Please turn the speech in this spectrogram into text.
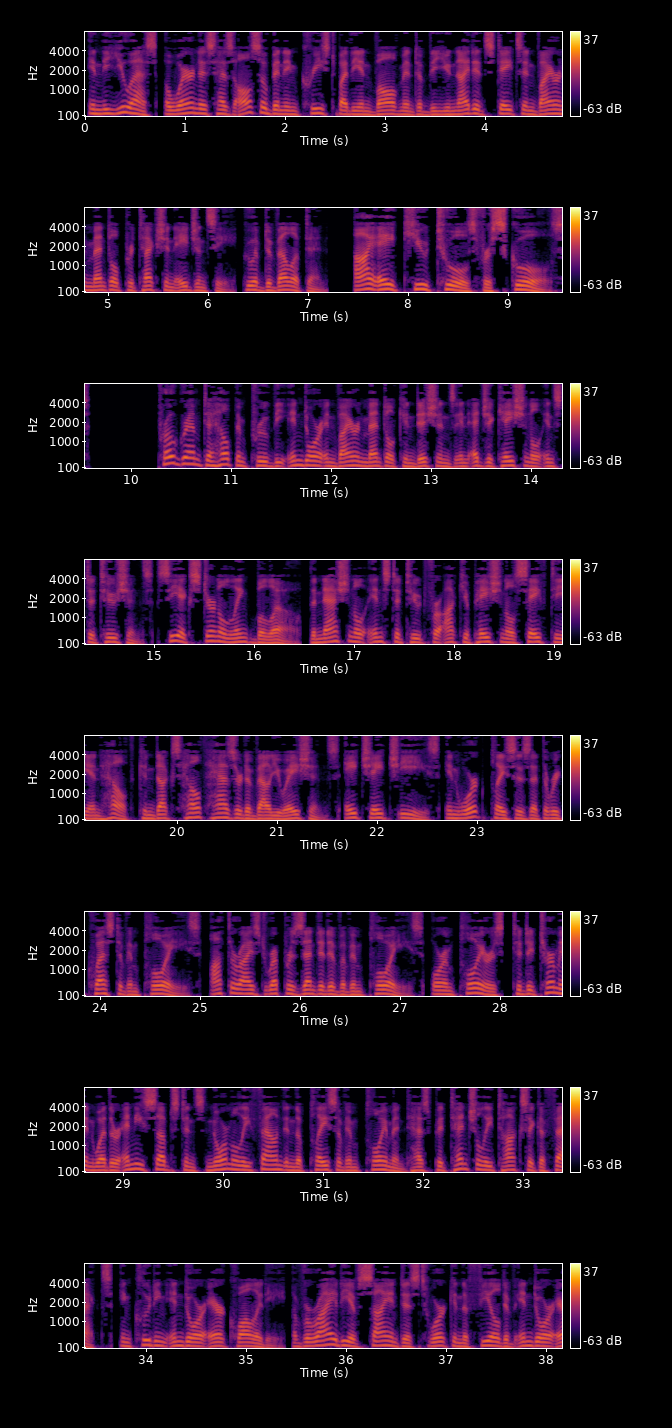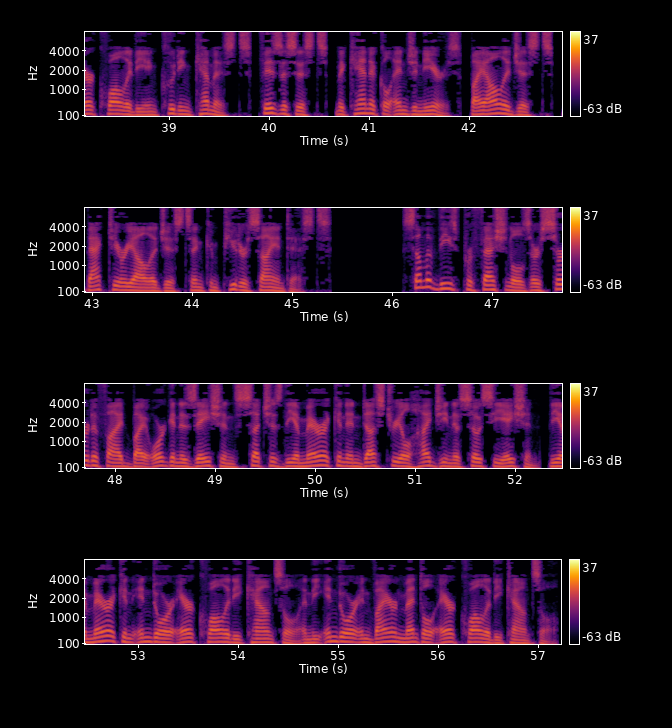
In the U.S., awareness has also been increased by the involvement of the United States Environmental Protection Agency, who have developed an IAQ Tools for Schools Program to help improve the indoor environmental conditions in educational institutions see external link below. The National Institute for Occupational Safety and Health conducts health hazard evaluations HHEs in workplaces at the request of employees, authorized representative of employees, or employers, to determine whether any substance normally found in the place of employment has potentially toxic effects, including indoor air quality. A variety of scientists work in the field of indoor air quality including chemists, physicists, physicists, mechanical engineers, biologists, bacteriologists and computer scientists. Some of these professionals are certified by organizations such as the American Industrial Hygiene Association, the American Indoor Air Quality Council and the Indoor Environmental Air Quality Council.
